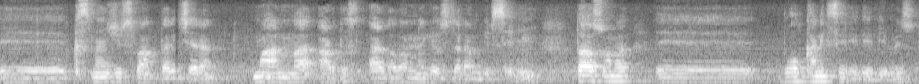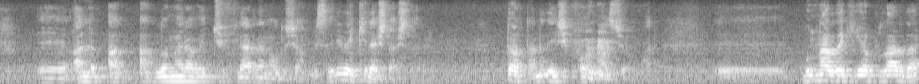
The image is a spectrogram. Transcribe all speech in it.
e, kısmen jips bantlar içeren, mağarına ardı- ardalanma gösteren bir seri. Daha sonra e, volkanik seri dediğimiz e, aglomera ve tüflerden oluşan bir seri ve kireç taşları. Dört tane değişik formasyon var. E, bunlardaki yapılar da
